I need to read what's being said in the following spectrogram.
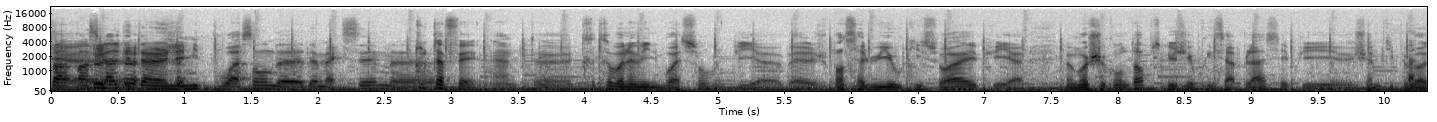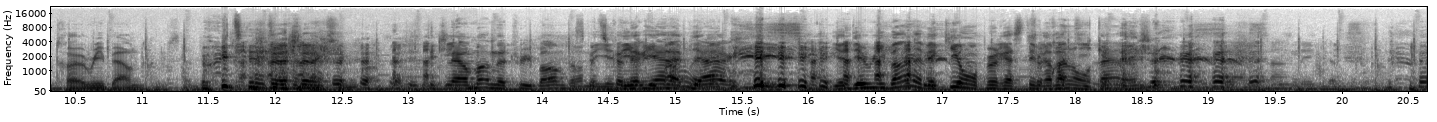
Pa- Pascal, t'étais un ami de boisson de, de Maxime. euh, Tout à fait. Un euh, très très bon ami de boisson. Et puis euh, ben, je pense à lui où qu'il soit. Et puis euh, ben, moi je suis content parce que j'ai pris sa place. Et puis euh, je suis un petit peu votre euh, rebound comme ça. Oui, t'es- clairement notre rebound parce Non, mais que il tu connais rien à la bière. Il y a des avec qui on peut rester vraiment longtemps. hein?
